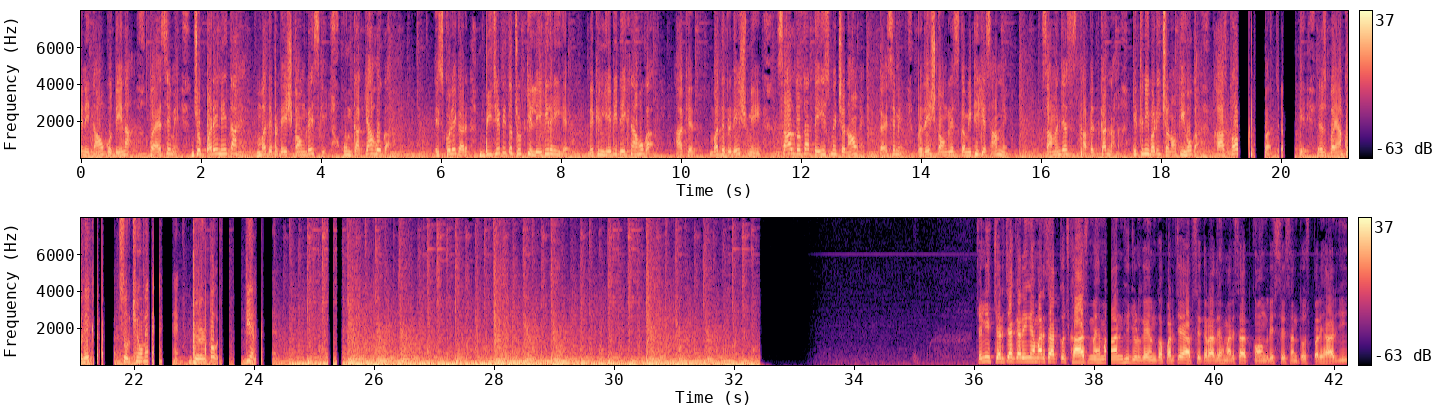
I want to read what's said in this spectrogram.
के नेताओं को देना तो ऐसे में जो बड़े नेता हैं, मध्य प्रदेश कांग्रेस के, उनका क्या होगा? इसको लेकर बीजेपी तो चुटकी ले ही रही है, लेकिन ये भी देखना होगा, आखिर मध्य प्रदेश में साल 2023 में चुनाव है तो ऐसे में प्रदेश कांग्रेस कमेटी के सामने सामंजस्य स्थापित करना कितनी बड़ी चुनौती होगा, खासतौर पर जबकि इस बयान को लेकर सुर्खियों में ब्यूरो रिपोर्ट चलिए चर्चा करेंगे हमारे साथ कुछ खास मेहमान भी जुड़ गए, उनका परिचय आपसे करा दें। हमारे साथ कांग्रेस से संतोष परिहार जी,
